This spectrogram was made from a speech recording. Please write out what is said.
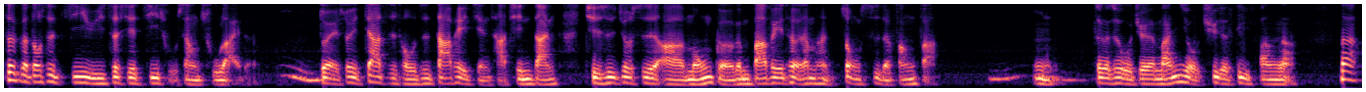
这个都是基于这些基础上出来的。嗯，对，所以价值投资搭配检查清单，其实就是啊、呃蒙格跟巴菲特他们很重视的方法。嗯嗯，这个是我觉得蛮有趣的地方啦。那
